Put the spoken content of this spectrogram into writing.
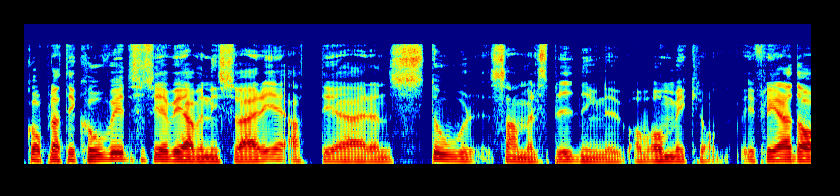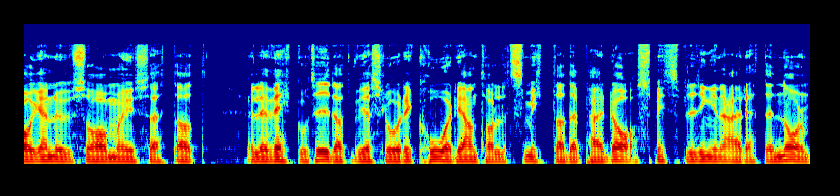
Kopplat till covid så ser vi även i Sverige att det är en stor samhällsspridning nu av omikron. I flera dagar nu så har man ju sett att eller veckotid att vi slår rekord i antalet smittade per dag. Smittspridningen är rätt enorm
